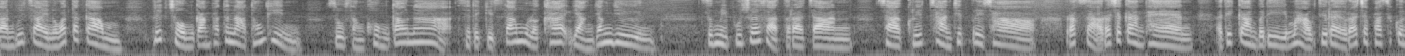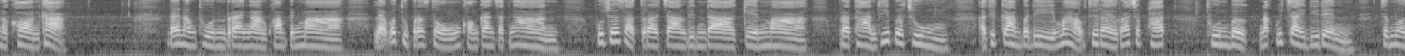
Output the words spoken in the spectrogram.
การวิจัยนวัตกรรม พลิกโฉมการพัฒนาท้องถิ่น สู่สังคมก้าวหน้า เศรษฐกิจสร้างมูลค่าอย่างยั่งยืนซึ่งมีผู้ช่วยศาสตราจารย์ ชาคริสชานชิตปรีชา รักษาราชการแทน อธิการบดี มหาวิทยาลัยราชภัฏสกลนครค่ะ ได้นำทุนรายงานความเป็นมา และวัตถุประสงค์ของการจัดงาน ผู้ช่วยศาสตราจารย์ลินดาเกณฑ์มา ประธานที่ประชุม อธิการบดีมหาวิทยาลัยราชภัฏทูลเบิกนักวิจัยดีเด่นจำนวน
